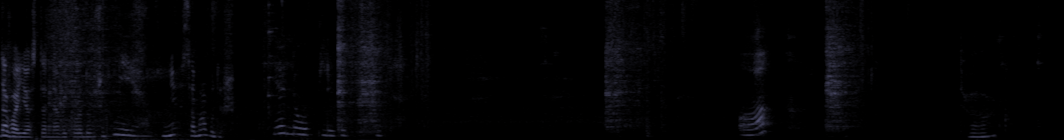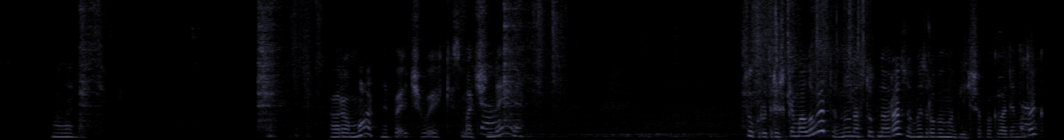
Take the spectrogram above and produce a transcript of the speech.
Давай я остальне викладу вже. Ні, Ні, сама будеш. я люблю. Оп. Так. Молодець. Ароматне печиво, яке смачне. Цукру трішки маловато, але наступного разу ми зробимо більше, покладемо, так? Так.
